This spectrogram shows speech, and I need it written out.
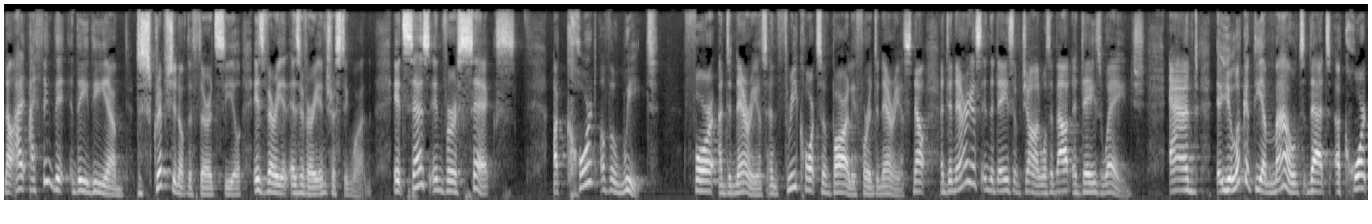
Now, I, I think the, the, the um, description of the third seal is, very, is a very interesting one. It says in verse 6 a quart of a wheat for a denarius and three quarts of barley for a denarius. Now, a denarius in the days of John was about a day's wage. And you look at the amount that a quart,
